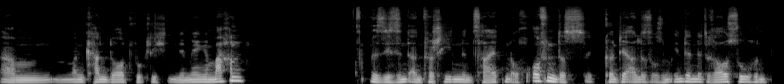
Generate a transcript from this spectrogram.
Ähm, man kann dort wirklich eine Menge machen. Sie sind an verschiedenen Zeiten auch offen. Das könnt ihr alles aus dem Internet raussuchen.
